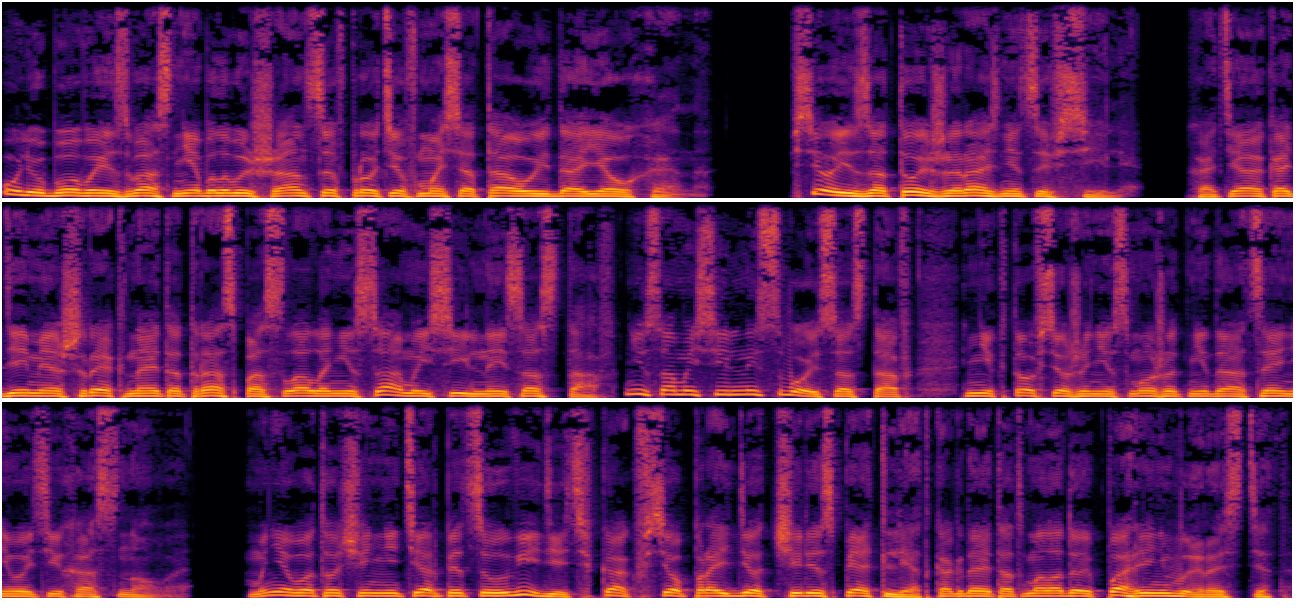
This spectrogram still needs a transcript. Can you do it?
У любого из вас не было бы шансов против Масятау и Даяухена. Все из-за той же разницы в силе. Хотя Академия Шрек на этот раз послала не самый сильный состав, не самый сильный свой состав, никто все же не сможет недооценивать их основы. Мне вот очень не терпится увидеть, как все пройдет через пять лет, когда этот молодой парень вырастет».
